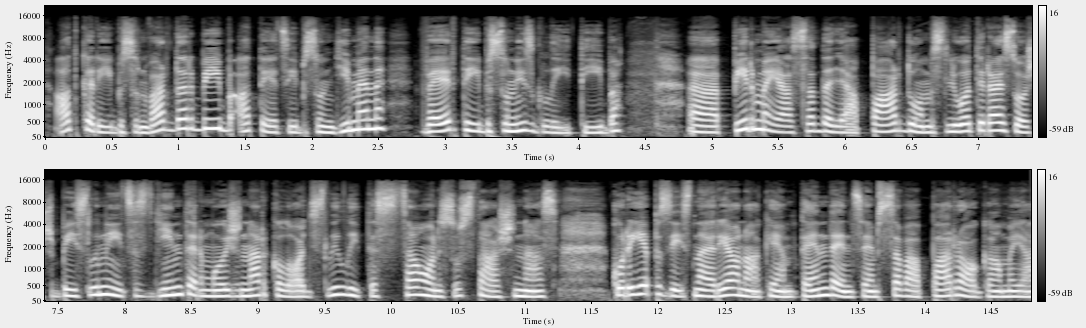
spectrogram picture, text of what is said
- atkarības un vardarbība, attiecības un ģimene, vērtības un izglītība. Pirmajā sadaļā pārdomas ļoti raisoša bija slimnīcas ģintermuiža narkoloģis Lilitas Saunis uzstāšanās, kur iepazīstināja ar jaunākajām tendencēm savā pāraugāmajā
